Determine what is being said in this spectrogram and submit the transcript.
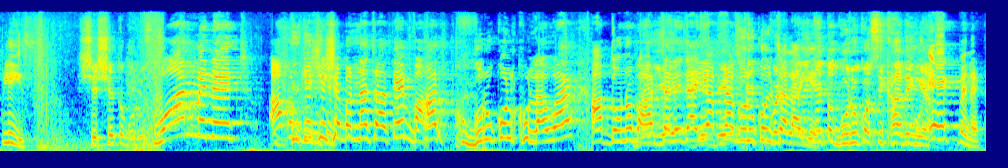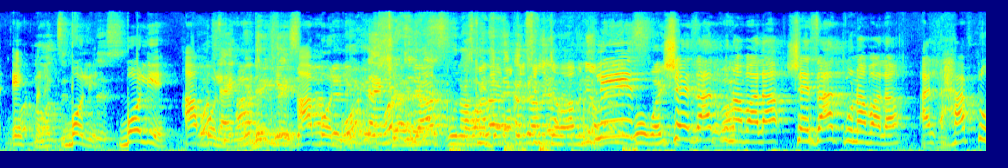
please शिष्य तो गुरु वन मिनट आप उनके शिष्य बनना चाहते हैं बाहर गुरुकुल खुला हुआ है आप दोनों बाहर चले जाइए अपना गुरुकुल चलाइए। तो गुरु को सिखा देंगे एक मिनट एक मिनट बोलिए बोलिए आप बोलिए देखिए आप बोलिए। Shehzad Poonawalla please Shehzad Poonawalla Shehzad Poonawalla I have to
